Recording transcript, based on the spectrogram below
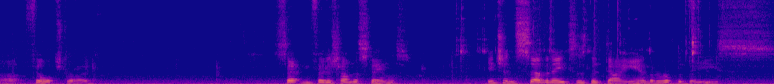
uh, Phillips drive. Satin finish on the stainless. Inch and 7 eighths is the diameter of the base.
